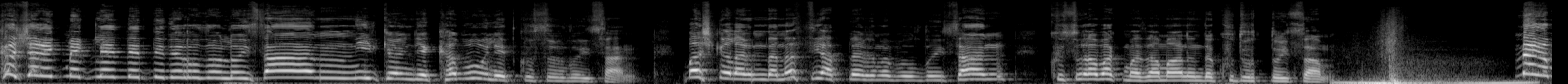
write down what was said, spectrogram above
Kaşar ekmek lezzetlidir huzurluysan, ilk önce kabul et kusurluysan. Başkalarında nasihatlarımı bulduysan, kusura bakma zamanında kudurttuysam.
